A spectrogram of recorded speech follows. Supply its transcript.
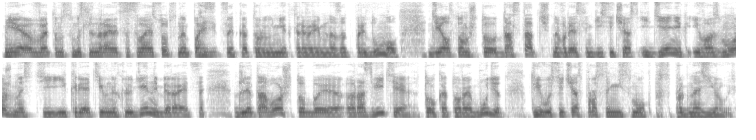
Мне в этом смысле нравится своя собственная позиция, которую некоторое время назад придумал. Дело в том, что достаточно в рестлинге сейчас и денег, и возможностей, способностей и креативных людей набирается для того, чтобы развитие, то, которое будет, ты его сейчас просто не смог спрогнозировать.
